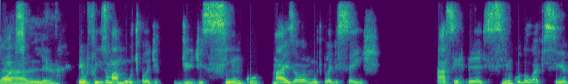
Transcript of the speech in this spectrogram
Robson. Caralho. Eu fiz uma múltipla de, de, de cinco, mais uma múltipla de seis. Acertei as cinco do UFC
